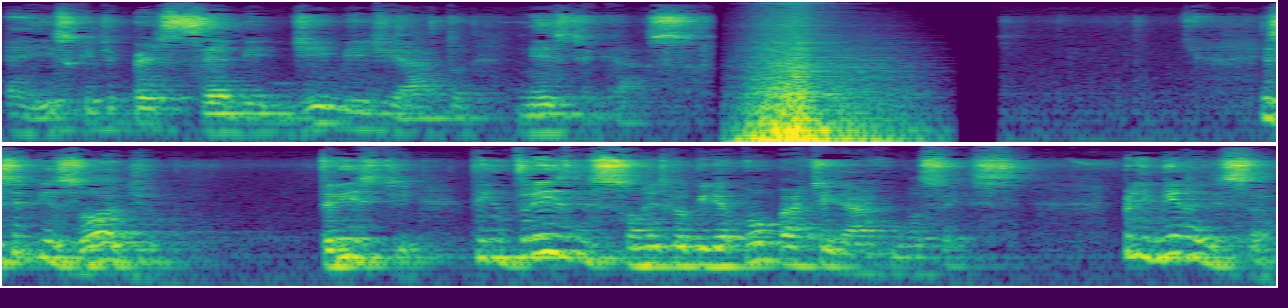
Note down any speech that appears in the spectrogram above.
É isso que a gente percebe de imediato neste caso. Esse episódio triste tem três lições que eu queria compartilhar com vocês. Primeira lição:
